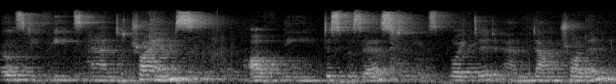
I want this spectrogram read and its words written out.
defeats, and triumphs of the dispossessed, the exploited, and downtrodden.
